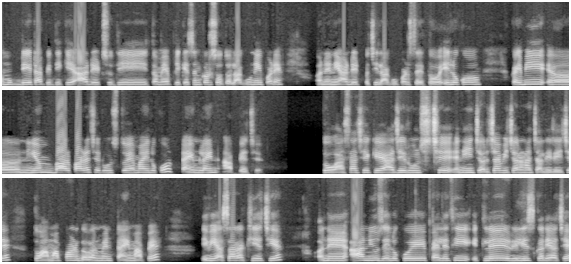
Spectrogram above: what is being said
અમુક ડેટ આપી હતી કે આ ડેટ સુધી તમે એપ્લિકેશન કરશો તો લાગુ નહીં પડે અને એની આ ડેટ પછી લાગુ પડશે. તો એ લોકો કઈ બી નિયમ બહાર પાડે છે રૂલ્સ તો એમાં એ લોકો ટાઈમલાઈન આપે છે. તો આશા છે કે આ જે રૂલ્સ છે, એની ચર્ચા વિચારણા ચાલી રહી છે, તો આમાં પણ ગવર્મેન્ટ ટાઈમ આપે એવી આશા રાખીએ છીએ. અને આ ન્યૂઝ એ લોકોએ પહેલેથી એટલે રિલીઝ કર્યા છે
